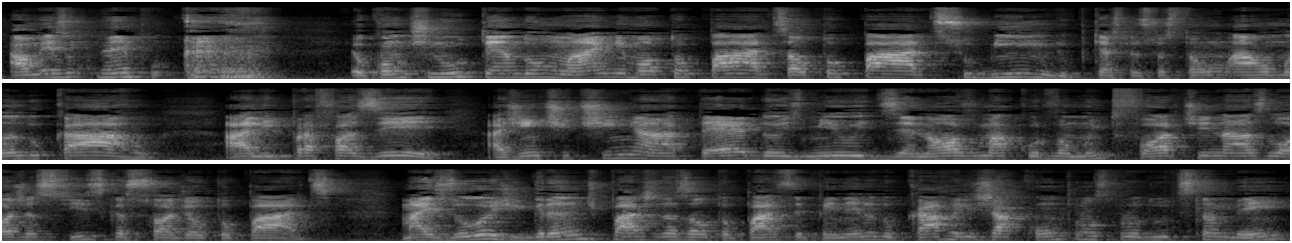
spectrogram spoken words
Ao mesmo tempo, eu continuo tendo online motopartes, autopartes subindo, porque as pessoas estão arrumando o carro ali para fazer. A gente tinha até 2019 uma curva muito forte nas lojas físicas só de autopartes. Mas hoje, grande parte das autopartes, dependendo do carro, eles já compram os produtos também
